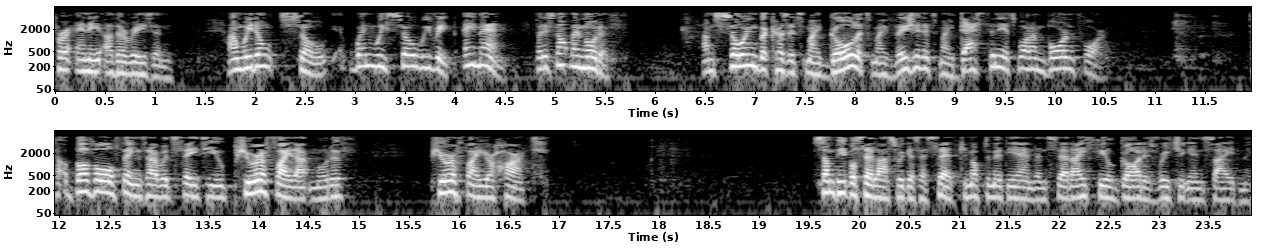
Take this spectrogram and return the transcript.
for any other reason. And we don't sow. When we sow, we reap. Amen. But it's not my motive. I'm sowing because it's my goal, it's my vision, it's my destiny, it's what I'm born for. So above all things, I would say to you, purify that motive, purify your heart. Some people said last week, as I said, came up to me at the end and said, I feel God is reaching inside me.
